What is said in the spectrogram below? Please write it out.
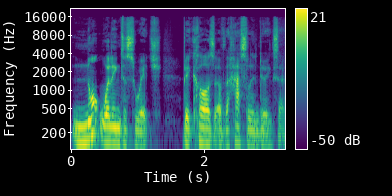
not willing to switch because of the hassle in doing so.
